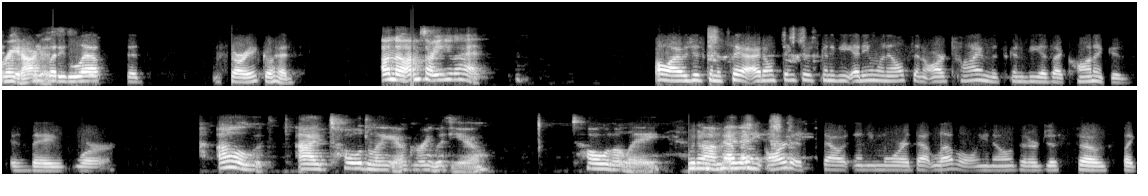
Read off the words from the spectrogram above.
great Anybody artists. left that? Sorry, go ahead. Oh no, I'm sorry. You go ahead. Oh, I was just going to say, I don't think there's going to be anyone else in our time that's going to be as iconic as as they were. Oh, I totally agree with you. Totally. We don't Um, have any it- artists out anymore at that level, you know, that are just so like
